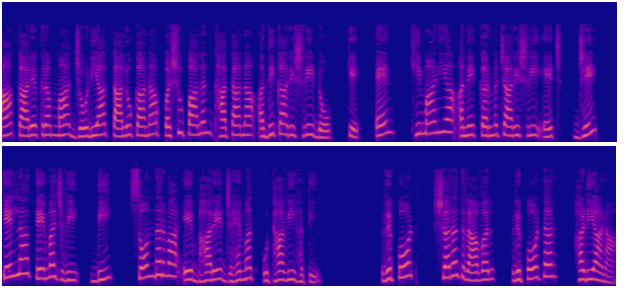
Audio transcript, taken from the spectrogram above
આ કાર્યક્રમમાં જોડિયા તાલુકાના પશુપાલન ખાતાના અધિકારીશ્રી ડો. કે. એન. ખીમાણિયા અને કર્મચારીશ્રી એચ. જે. કેલ્લા તેમજ વી. ડી. સોંદરવા એ ભારે જહેમત ઉઠાવી હતી. રિપોર્ટ શરદ રાવલ, રિપોર્ટર હડિયાણા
